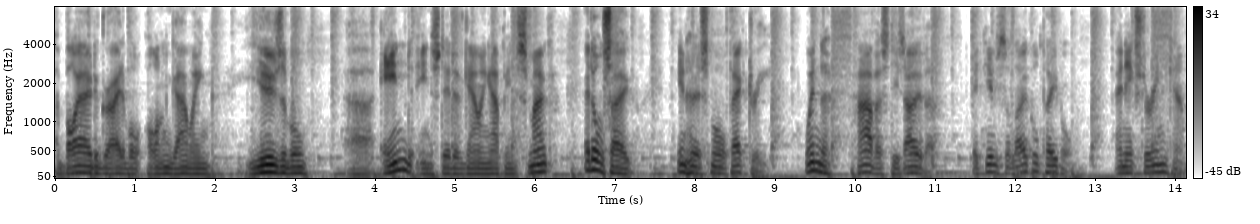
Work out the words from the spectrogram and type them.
a biodegradable, ongoing, usable uh, end instead of going up in smoke. It also, in her small factory, when the harvest is over, it gives the local people an extra income,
